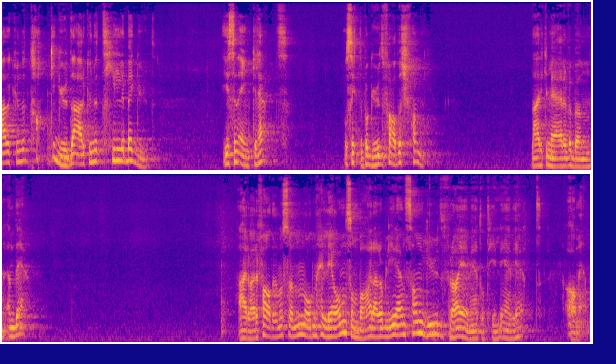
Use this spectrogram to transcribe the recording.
er å kunne takke Gud. Det er å kunne tilbe Gud i sin enkelhet. å sitte på Gud Faders fang Det er ikke mer ved bønn enn det. Ære være Faderen og Sønnen og Den hellige ånd, som var, er og blir en sann Gud fra evighet og til evighet. Amen.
